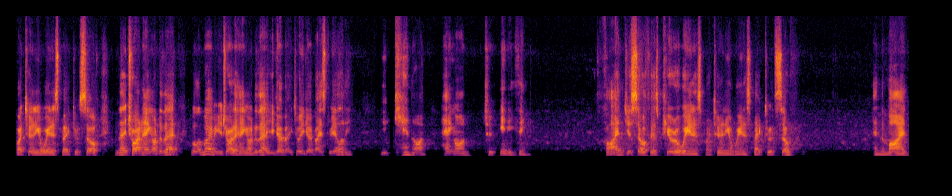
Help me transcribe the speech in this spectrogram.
by turning awareness back to itself, and they try and hang on to that. Well, the moment you try to hang on to that, you go back to ego based reality. You cannot hang on to anything. Find yourself as pure awareness by turning awareness back to itself, and the mind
